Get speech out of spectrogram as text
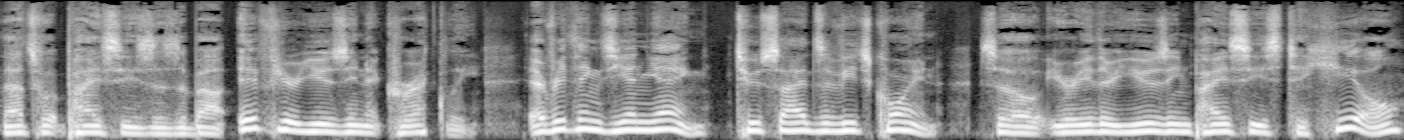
That's what Pisces is about if you're using it correctly. Everything's yin yang, two sides of each coin. So you're either using Pisces to heal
